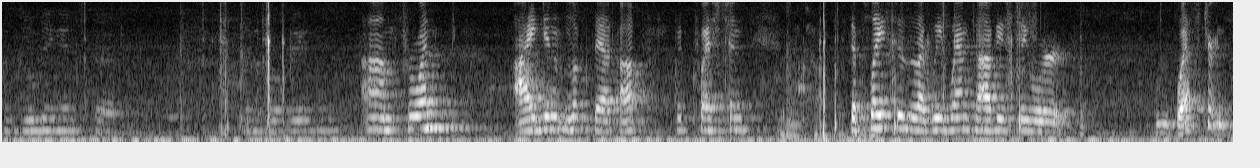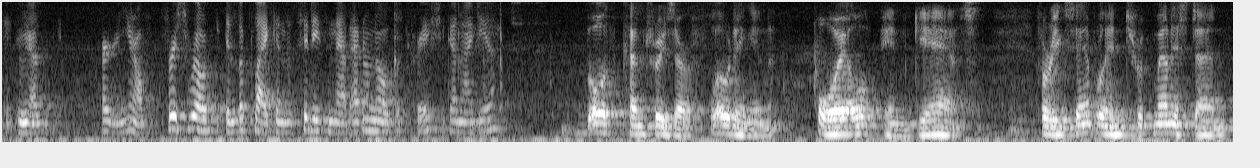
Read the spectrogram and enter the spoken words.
concluding it uh, inappropriately? Um, for one, I didn't look that up. Good question. Let me talk. The places that we went obviously were Western, you know, or, you know, first world, it looked like in the cities and that. I don't know, but Koresh, you got an idea? Both countries are floating in oil and gas. For example, in Turkmenistan,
